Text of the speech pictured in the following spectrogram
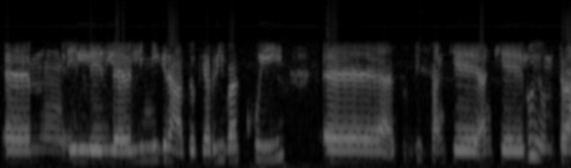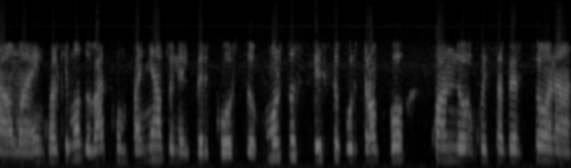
ehm, l'immigrato che arriva qui eh, subisce anche, anche, lui un trauma e in qualche modo va accompagnato nel percorso. Molto spesso purtroppo quando questa persona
